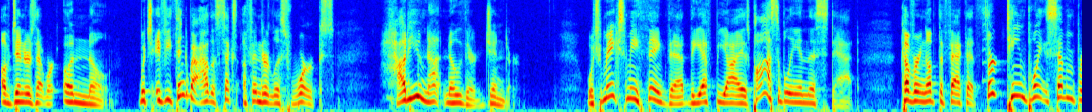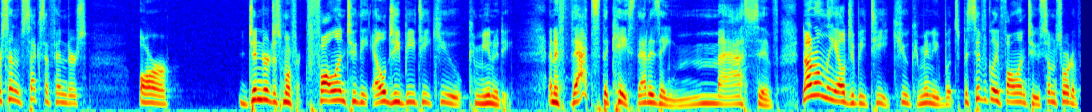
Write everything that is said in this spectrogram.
of genders that were unknown which, if you think about how the sex offender list works, how do you not know their gender? Which makes me think that the FBI is possibly in this stat covering up the fact that 13.7% of sex offenders are gender dysmorphic, fall into the LGBTQ community. And if that's the case, that is a massive, not only LGBTQ community, but specifically fall into some sort of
